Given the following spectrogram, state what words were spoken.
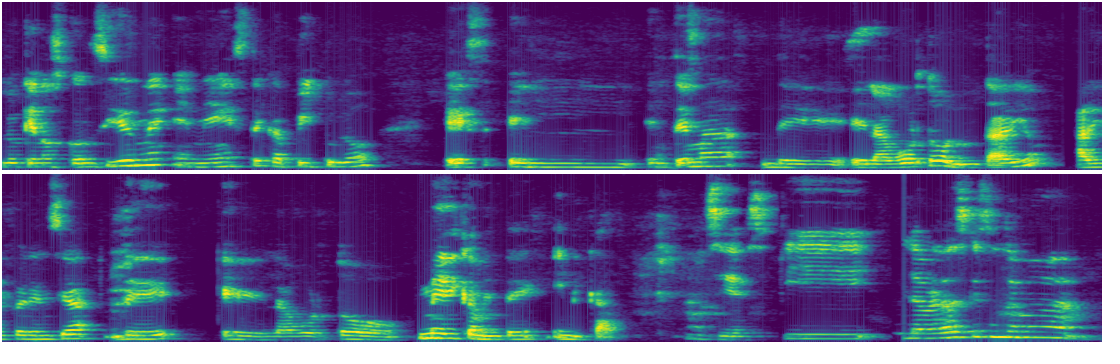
Lo que nos concierne en este capítulo es el, el tema del aborto voluntario, a diferencia de el aborto médicamente indicado. Así es. Y la verdad es que es un tema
